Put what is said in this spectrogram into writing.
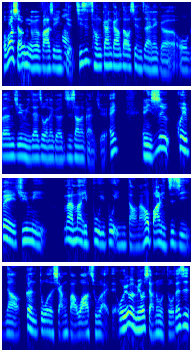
我不知道小鹿你有没有发现一点，嗯，其实从刚刚到现在，那个我跟 Jimmy 在做那个智商的感觉，哎，你是会被 Jimmy 慢慢一步一步引导，然后把你自己那更多的想法挖出来的。我原本没有想那么多，但是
